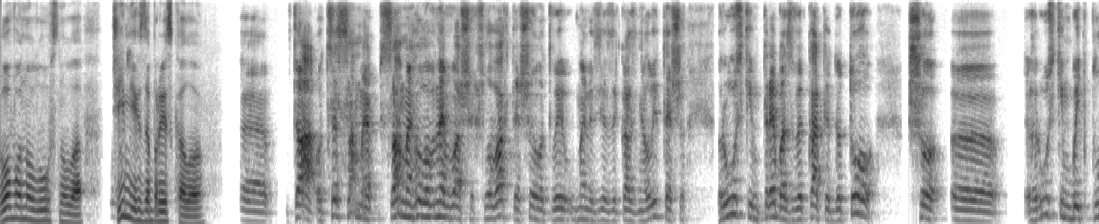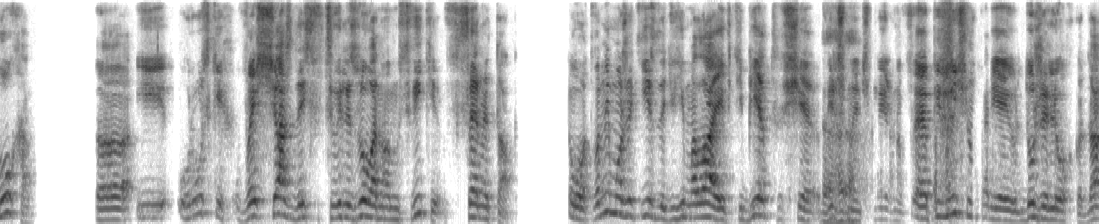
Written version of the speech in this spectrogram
що воно луснуло, чим їх забризкало. Е, Так, оце саме, саме головне в ваших словах, те, що от ви в мене з язика зняли, те, що русським треба звикати до того, що е, русським бить плохо, е, і у русських весь час десь в цивілізованому світі все не так. От, вони можуть їздити в Гімалаї, в Тибет ще більш-менш мирно, в е, Північну Корею дуже легко, да?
